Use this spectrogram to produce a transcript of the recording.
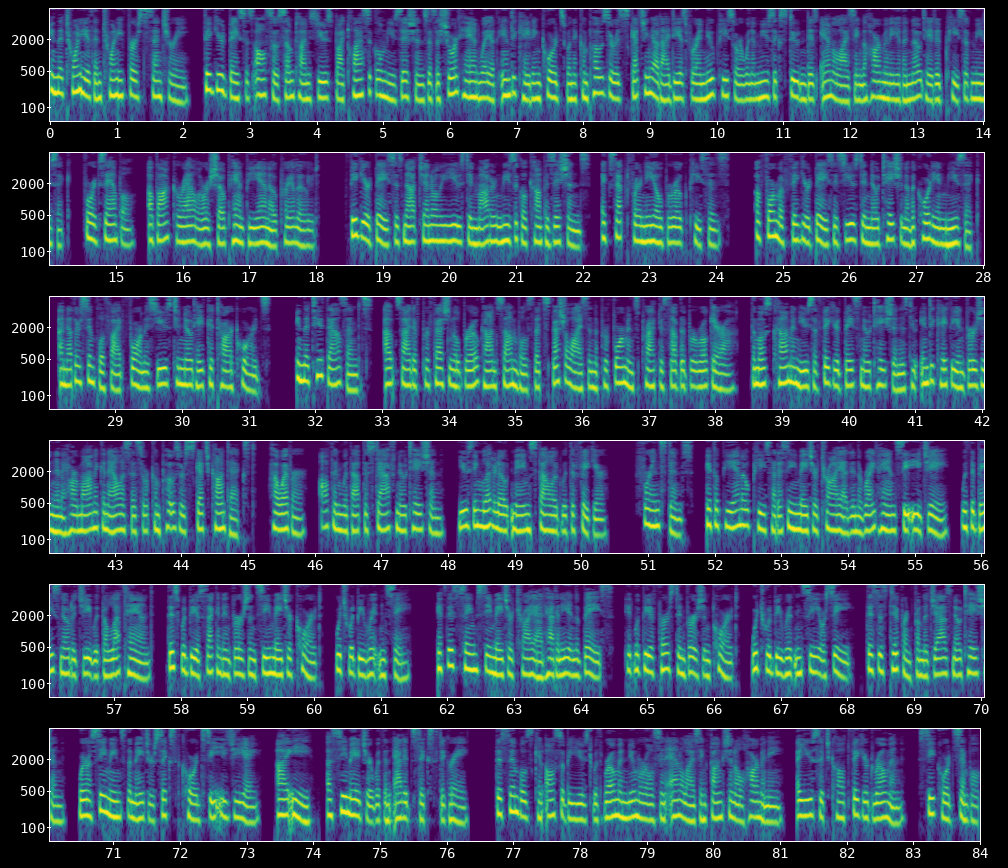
In the 20th and 21st century, Figured bass is also sometimes used by classical musicians as a shorthand way of indicating chords when a composer is sketching out ideas for a new piece or when a music student is analyzing the harmony of a notated piece of music, for example, a Bach chorale or a Chopin piano prelude. Figured bass is not generally used in modern musical compositions, except for neo-Baroque pieces. A form of figured bass is used in notation of accordion music, another simplified form is used to notate guitar chords. In the 2000s, outside of professional Baroque ensembles that specialize in the performance practice of the Baroque era, the most common use of figured bass notation is to indicate the inversion in a harmonic analysis or composer's sketch context, however, often without the staff notation, using letter note names followed with the figure. For instance, if a piano piece had a C major triad in the right hand CEG, With the bass note a G with the left hand, this would be a second inversion C major chord, which would be written C. If this same C major triad had an E in the bass, it would be a first inversion chord, which would be written C or C. This is different from the jazz notation, where a C means the major sixth chord C E G A, i.e., a C major with an added sixth degree. The symbols can also be used with Roman numerals in analyzing functional harmony, a usage called figured Roman, C chord symbol.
